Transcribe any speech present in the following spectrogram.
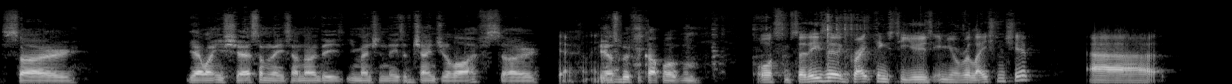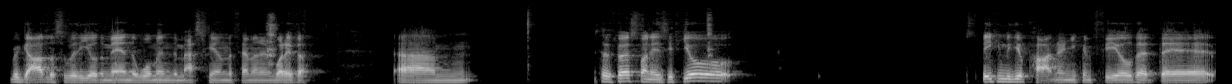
So, yeah, why don't you share some of these? I know these you mentioned these have changed your life, so definitely. hit us with a couple of them. Awesome. So these are great things to use in your relationship, uh, regardless of whether you're the man, the woman, the masculine, the feminine, whatever. Um, so the first one is if you're speaking with your partner and you can feel that they're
